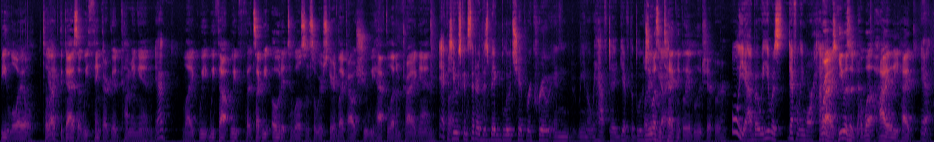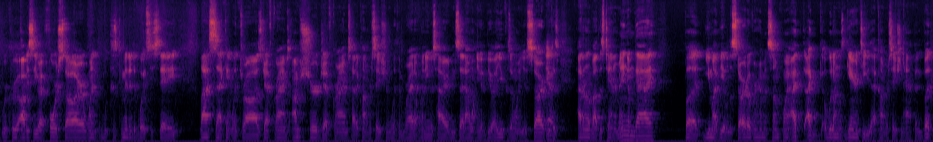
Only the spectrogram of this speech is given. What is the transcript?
be loyal to Yeah. like the guys that we think are good coming in. yeah. Like we, we thought we it's like we owed it to Wilson, so we were scared like oh shoot we have to let him try again. Yeah, because he was considered this big blue chip recruit, and you know we have to give the blue well chip he wasn't guy. technically a blue chipper. well, yeah, but he was definitely more hyped. Right, he was a well, highly hyped Yeah. recruit. Obviously, right, four star went because committed to Boise State. Last second withdraws. Jeff Grimes. I'm sure Jeff Grimes had a conversation with him right at when he was hired and said, "I want you at BYU because I want you to start Yeah. because I don't know about this Tanner Mangum guy, but you might be able to start over him at some point." I I would almost guarantee you that conversation happened. But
